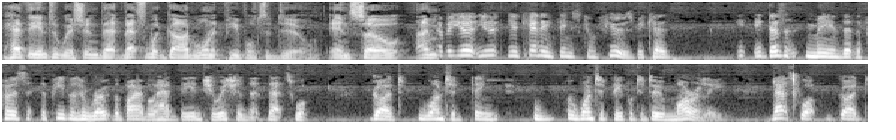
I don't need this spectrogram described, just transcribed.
had the intuition that that's what God wanted people to do. And so I'm. Yeah, but you're, you're, you're getting things confused because it, doesn't mean that the person, the people who wrote the Bible had the intuition that that's what God wanted thing, wanted people to do morally. That's what God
